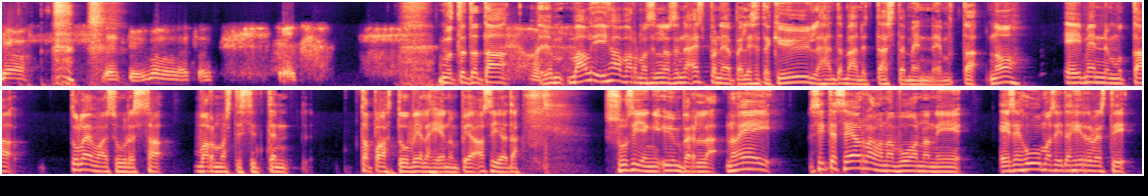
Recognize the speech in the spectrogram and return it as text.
Joo, et kyllä mä luulen, että et. Mutta tota, mä olin ihan varma silloin siinä Espanja-pelissä, että kyllähän tämä nyt tästä menee, mutta no, ei mennyt, mutta tulevaisuudessa varmasti sitten tapahtuu vielä hienompia asioita. Susiengi ympärillä. No ei, sitten seuraavana vuonna niin ei se huuma siitä hirveästi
